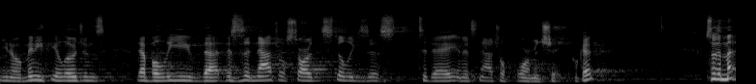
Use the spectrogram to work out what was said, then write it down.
you know, many theologians that believe that this is a natural star that still exists today in its natural form and shape, okay? So the,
